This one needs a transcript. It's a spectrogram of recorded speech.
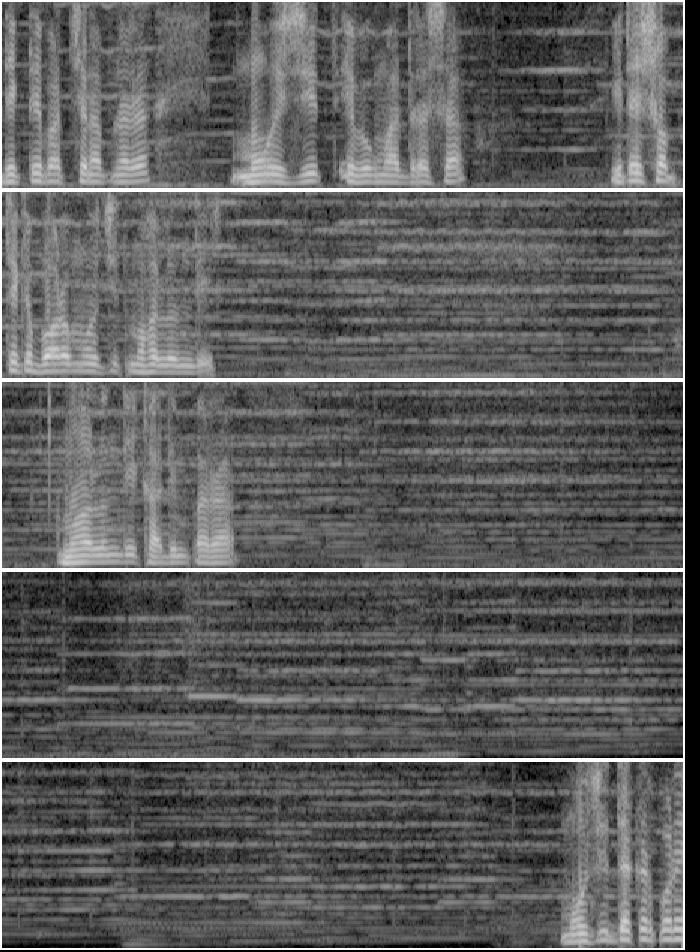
দেখতে পাচ্ছেন আপনারা, মসজিদ এবং মাদ্রাসা, এটাই সব থেকে বড় মসজিদ মহলন্দির। মহলন্দি, খাদিমপাড়া। মসজিদ দেখার পরে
